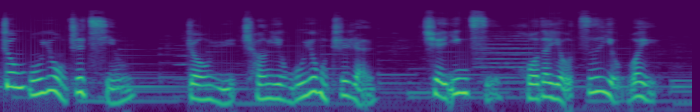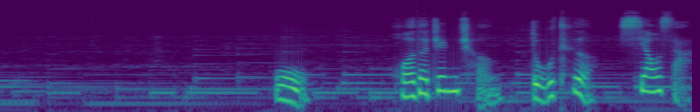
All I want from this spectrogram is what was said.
终无用之情，终于成一无用之人，却因此活得有滋有味。五，活得真诚、独特、潇洒，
